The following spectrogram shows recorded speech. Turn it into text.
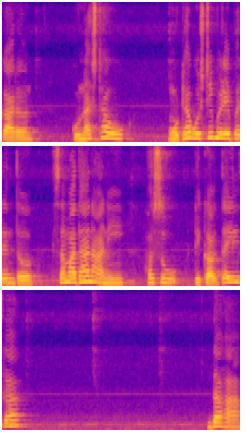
कारण कुणास ठाऊक मोठ्या गोष्टी मिळेपर्यंत समाधान आणि हसू टिकवता येईल का? दहा.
